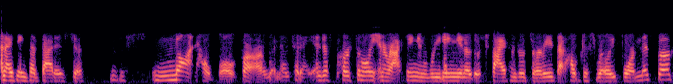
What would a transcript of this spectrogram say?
And I think that that is just not helpful for our women today. And just personally interacting and reading, you know, those 500 surveys that helped us really form this book,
